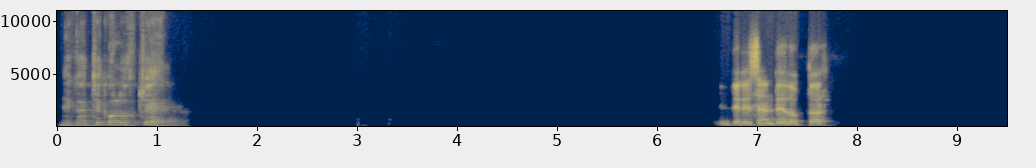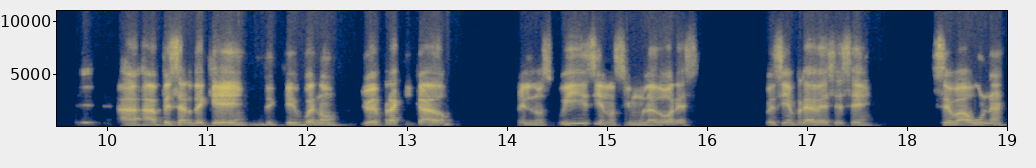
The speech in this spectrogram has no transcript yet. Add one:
Deja con los chats. Interesante, doctor. A, pesar de que, de que, bueno, yo he practicado en los quiz y en los simuladores, pues siempre a veces se, se va una,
